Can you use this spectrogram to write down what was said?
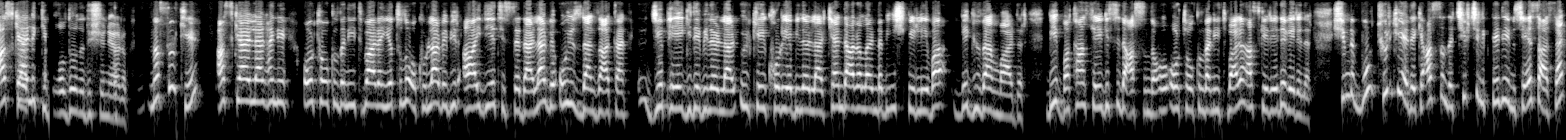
askerlik gibi olduğunu düşünüyorum. Nasıl ki askerler hani ortaokuldan itibaren yatılı okurlar ve bir aidiyet hissederler ve o yüzden zaten cepheye gidebilirler, ülkeyi koruyabilirler. Kendi aralarında bir işbirliği var ve güven vardır. Bir vatan sevgisi de aslında o ortaokuldan itibaren askeriye de verilir. Şimdi bu Türkiye'deki aslında çiftçilik dediğimiz şey esasen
